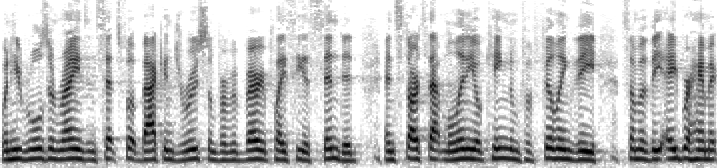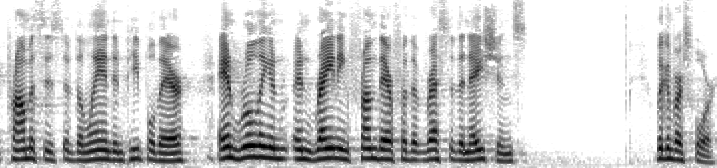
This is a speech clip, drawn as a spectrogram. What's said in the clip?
when he rules and reigns and sets foot back in Jerusalem from the very place he ascended and starts that millennial kingdom fulfilling the, some of the Abrahamic promises of the land and people there and ruling and, and reigning from there for the rest of the nations. Look in verse 4.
